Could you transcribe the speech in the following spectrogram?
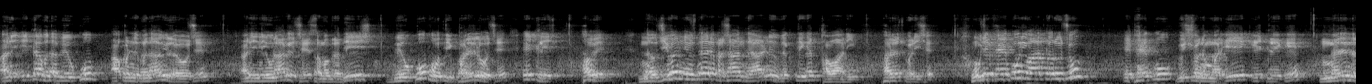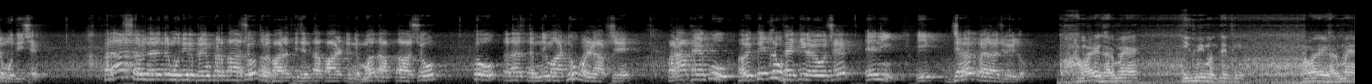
અને એટલા બધા બેવકૂફ આપણને બનાવી રહ્યો છે અને એવું લાગે છે, સમગ્ર દેશ બેવકૂફોથી ભરેલો છે. એટલે હવે નવજીવન ન્યૂઝને અને પ્રશાંત દયાળને વ્યક્તિગત થવાની ફરજ પડી છે. હું જે ફેંકુની વાત કરું છું, એ ફેંકુ વિશ્વ નંબર એક એટલે કે નરેન્દ્ર મોદી છે. કદાચ તમે નરેન્દ્ર મોદીને પ્રેમ કરતા હશો તમે ભારતીય જનતા પાર્ટીને મત આપતા હશો તો કદાચ તમને માઠું પણ લાગશે પણ આ ફેંકુ હવે કેટલું ફેંકી રહ્યો છે એની એક ઝલક પહેલા જોઈ લો हमारे घर में ईद भी बनती थी हमारे घर में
